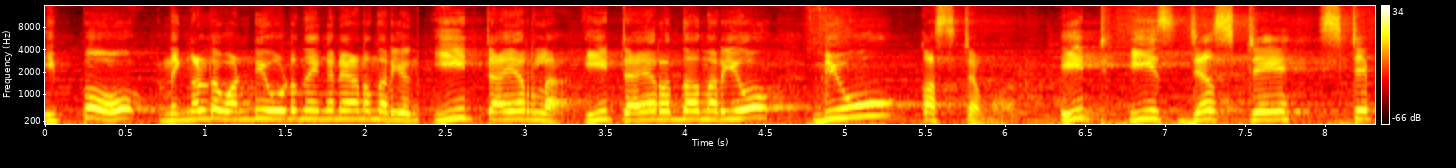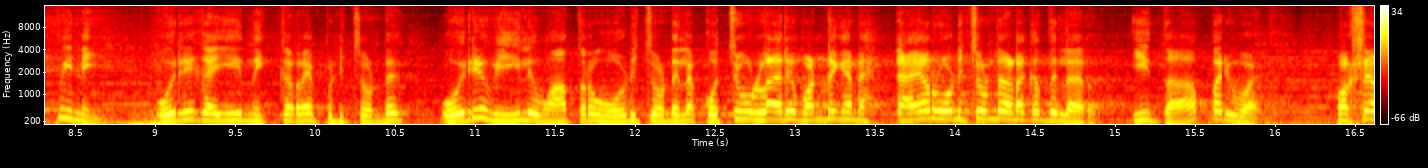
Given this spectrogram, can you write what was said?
ഇപ്പോൾ നിങ്ങളുടെ വണ്ടി ഓടുന്നത് എങ്ങനെയാണെന്നറിയോ? ഈ ടയറില. ഈ ടയർ എന്താണെന്നറിയോ? New customer. It is just a stepney ഒരു കൈ നിക്കറെ പിടിച്ചോണ്ട് ഒരു വീൽ മാത്രം ഓടിച്ചോണ്ടില്ല. കൊച്ചു പിള്ളേർ പണ്ടിങ്ങനെ ടയർ ഓടിച്ചോണ്ട് നടക്കത്തില്ലായിരുന്നു. ഇതാ പരിപാടി. പക്ഷെ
